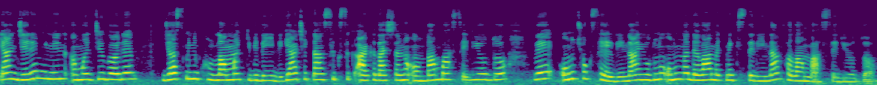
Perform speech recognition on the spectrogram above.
Yani Jeremy'nin amacı böyle Jasmine'i kullanmak gibi değildi. Gerçekten sık sık arkadaşlarına ondan bahsediyordu ve onu çok sevdiğinden, yolunu onunla devam etmek istediğinden falan bahsediyordu.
